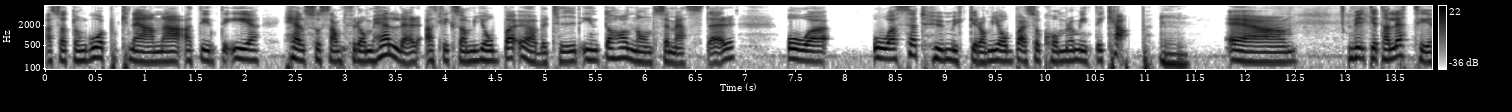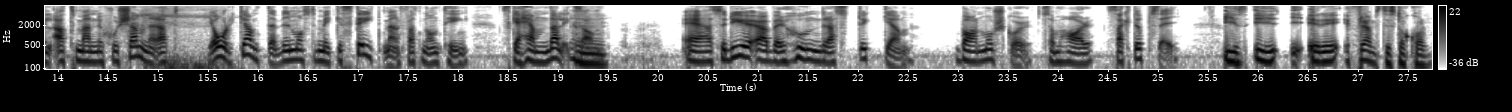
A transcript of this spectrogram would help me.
Alltså att de går på knäna, att det inte är hälsosamt för dem heller att liksom jobba övertid, inte ha någon semester. Och oavsett hur mycket de jobbar så kommer de inte ikapp. Mm. Eh, vilket har lett till att människor känner att jag orkar inte, vi måste make a statement för att någonting ska hända liksom. Mm. Eh, så det är över hundra stycken barnmorskor som har sagt upp sig. I, i, är det främst i Stockholm?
